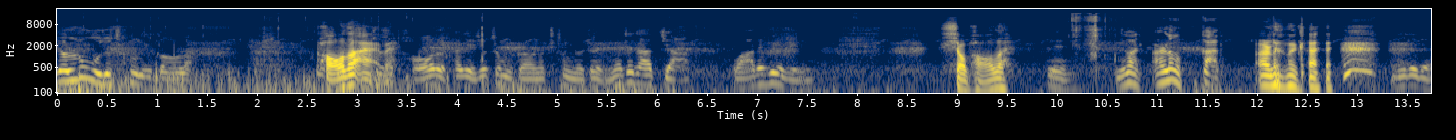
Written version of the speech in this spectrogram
要录就蹭的高了。刨子矮呗。刨子它也就这么高，能撑到这儿。你看这嘎夹。挖的位置，小刨子。对，你看二愣干的，二愣子干的。你这个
